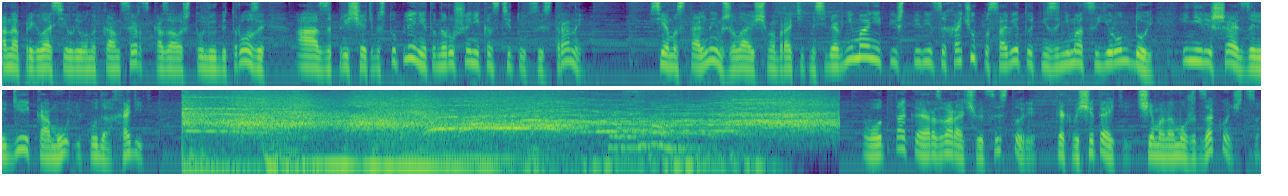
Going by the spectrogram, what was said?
Она пригласила его на концерт, сказала, что любит розы, а запрещать выступление – это нарушение Конституции страны. Всем остальным, желающим обратить на себя внимание, пишет певица, хочу посоветовать не заниматься ерундой и не решать за людей, кому и куда ходить. Вот такая разворачивается история. Как вы считаете, чем она может закончиться?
